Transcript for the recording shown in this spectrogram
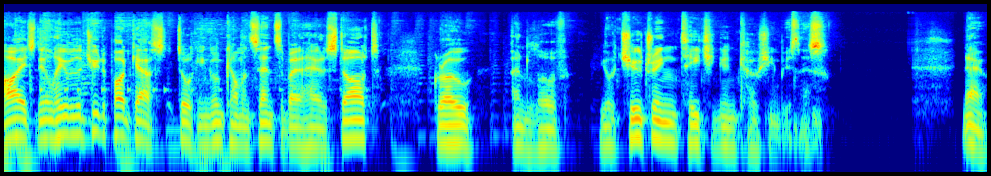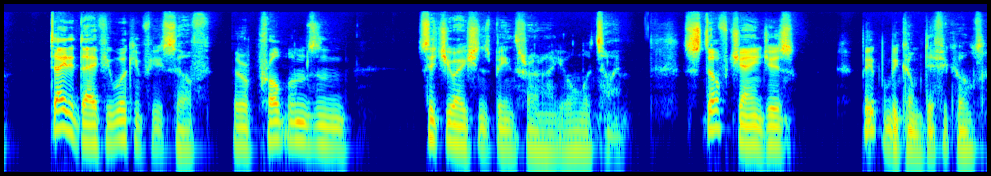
Hi, it's Neil here with the Tutor Podcast, talking uncommon sense about how to start, grow, and love your tutoring, teaching, and coaching business. Now, day to day, if you're working for yourself, there are problems and situations being thrown at you all the time. Stuff changes, people become difficult,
